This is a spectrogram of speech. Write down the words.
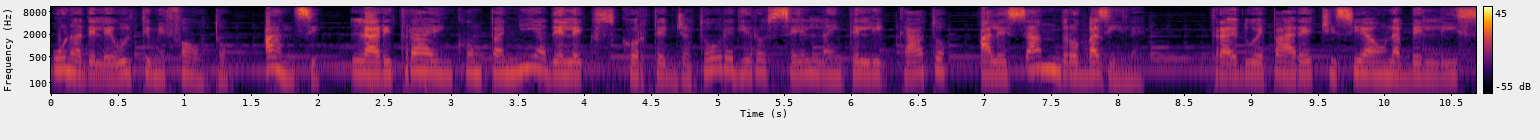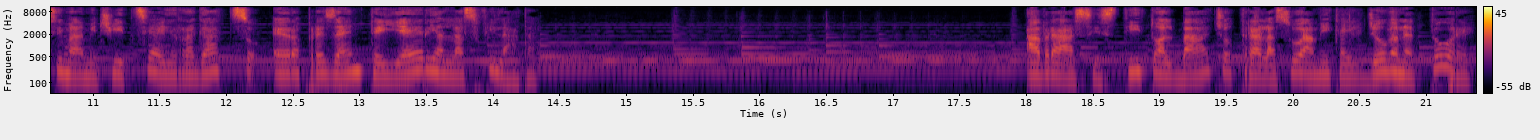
Una delle ultime foto, anzi, la ritrae in compagnia dell'ex corteggiatore di Rossella Intellicato, Alessandro Basile. Tra i due pare ci sia una bellissima amicizia il ragazzo era presente ieri alla sfilata. Avrà assistito al bacio tra la sua amica e il giovane attore?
